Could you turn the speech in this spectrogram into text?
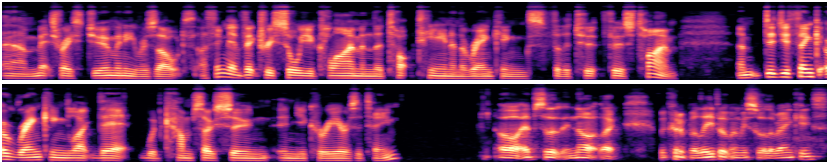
um, match race Germany result, I think that victory saw you climb in the top 10 in the rankings for the ter- first time. Um, did you think a ranking like that would come so soon in your career as a team? Oh, absolutely not. Like, we couldn't believe it when we saw the rankings.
